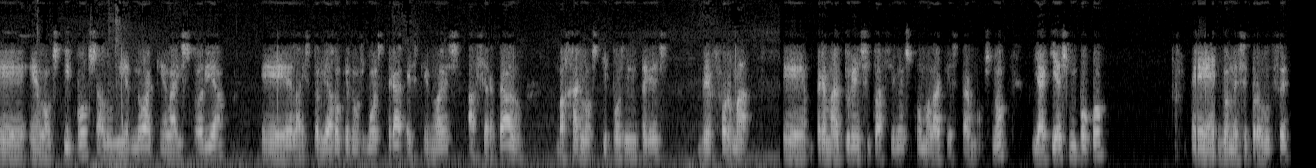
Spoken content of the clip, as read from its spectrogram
eh, en los tipos, aludiendo a que en la historia, eh, la historia lo que nos muestra es que no es acertado bajar los tipos de interés de forma eh, prematura en situaciones como la que estamos, ¿no? Y aquí es un poco donde se produce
